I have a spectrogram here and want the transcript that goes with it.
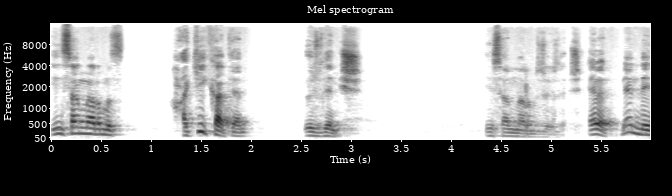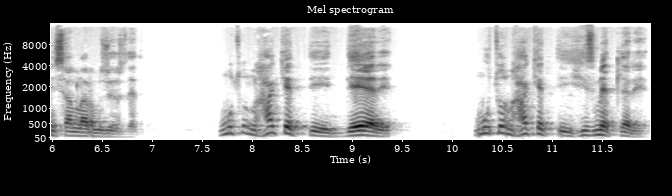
İnsanlarımız hakikaten özlemiş. İnsanlarımızı özlemiş. Evet ben de insanlarımızı özledim. Mut'un hak ettiği değeri, Mut'un hak ettiği hizmetleri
